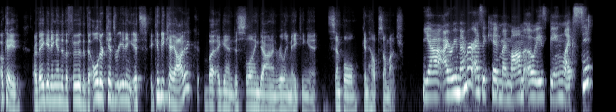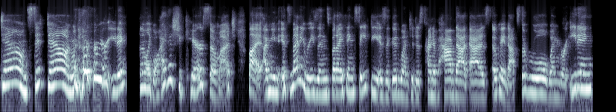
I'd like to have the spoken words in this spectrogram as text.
okay are they getting into the food that the older kids were eating? It's it can be chaotic but again just slowing down and really making it simple can help so much. Yeah, I remember as a kid, my mom always being like, sit down, sit down whenever we were eating. And I'm like, why does she care so much? But I mean, it's many reasons, but I think safety is a good one to just kind of have that as okay, that's the rule when we're eating,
